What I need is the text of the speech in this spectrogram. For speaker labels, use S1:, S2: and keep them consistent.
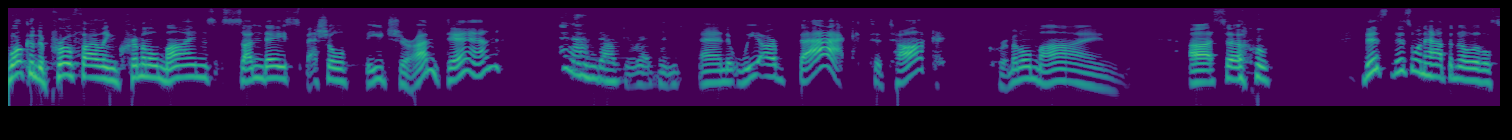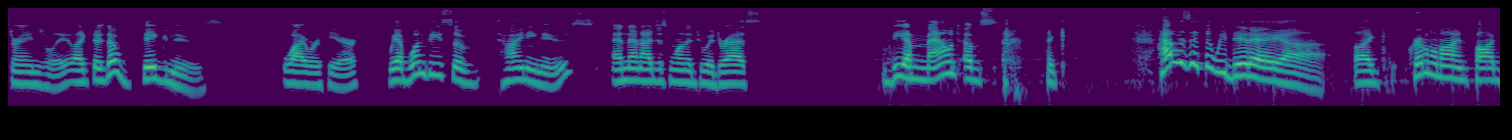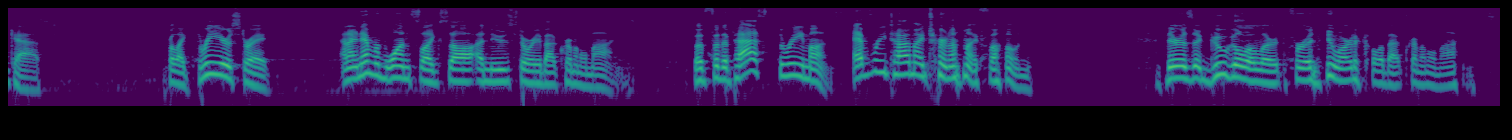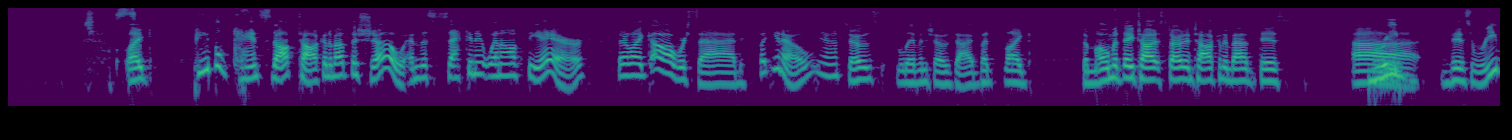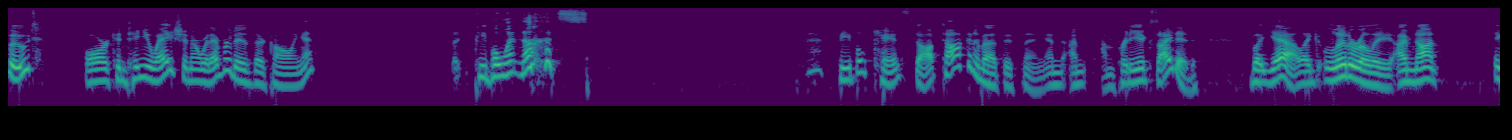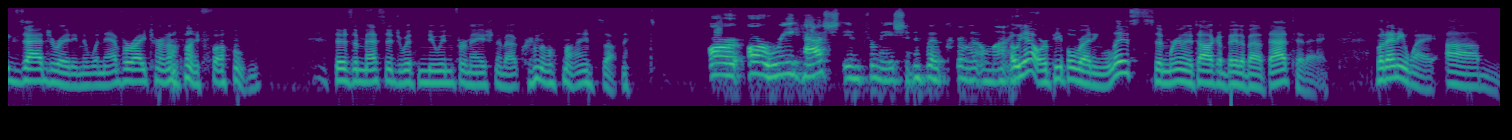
S1: Welcome to Profiling Criminal Minds Sunday special feature. I'm Dan,
S2: And I'm Dr. Redmond.
S1: and we are back to talk Criminal Minds. Uh, so this this one happened a little strangely. Like, there's no big news why we're here. We have one piece of tiny news, and then I just wanted to address the amount of like, how is it that we did a uh, like Criminal Minds podcast for like three years straight, and I never once like saw a news story about Criminal Minds. But for the past three months, every time I turn on my phone, there is a Google alert for a new article about Criminal Minds. Like people can't stop talking about the show, and the second it went off the air, they're like, "Oh, we're sad," but you know, you know, shows live and shows die. But like, the moment they ta- started talking about this, uh,
S2: Re-
S1: this reboot or continuation or whatever it is they're calling it, people went nuts. People can't stop talking about this thing, and I'm I'm pretty excited. But yeah, like literally, I'm not exaggerating that whenever I turn on my phone, there's a message with new information about Criminal Minds on it.
S2: Or, or rehashed information about criminal minds.
S1: Oh yeah, or people writing lists, and we're going to talk a bit about that today. But anyway, um,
